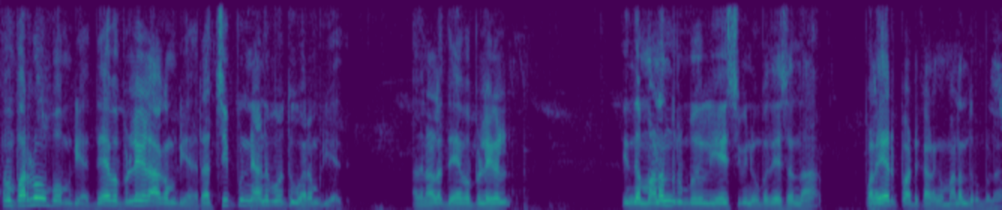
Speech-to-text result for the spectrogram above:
அவன் பரலோகம் போக முடியாது. தேவ பிள்ளைகள் ஆக முடியாது. ரட்சிப்புன்னு அனுபவத்துக்கு வர முடியாது. அதனால் தேவ பிள்ளைகள் இந்த மனம் திரும்புதல் இயேசுவின் உபதேசம்தான். பழைய ஏற்பாட்டுக்காரங்க மனம் திரும்பலை.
